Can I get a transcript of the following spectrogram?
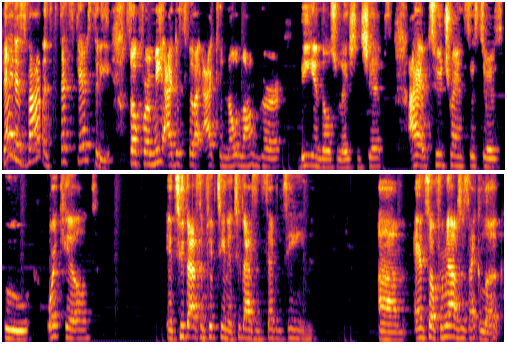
That is violence. That's scarcity. So for me, I just feel like I can no longer be in those relationships. I have two trans sisters who were killed in 2015 and 2017. Um, and so for me, I was just like, look,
